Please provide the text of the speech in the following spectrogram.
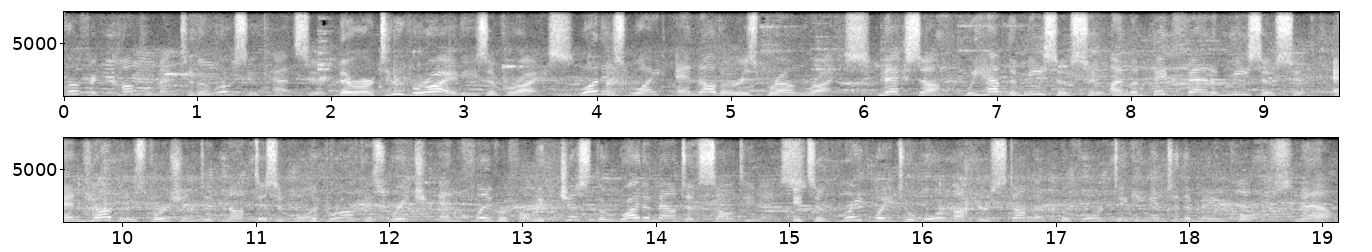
perfect complement to the Rosu Katsu. There are two varieties of rice. One is white and other is brown rice. Next up, we have the miso soup. I'm a big fan of miso soup, and Yabu's version did not disappoint. The broth is rich and flavorful with just the right amount of saltiness. It's a great way to warm up your stomach before digging into the main course. Now,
